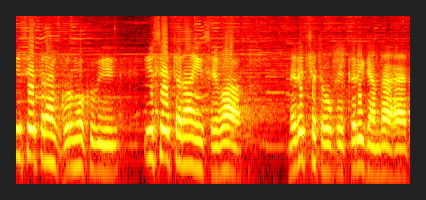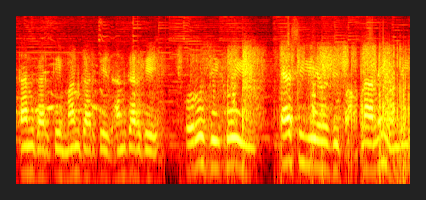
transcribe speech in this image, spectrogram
ਇਸੇ ਤਰ੍ਹਾਂ ਗੁਰਮੁਖ ਵੀ ਇਸੇ ਤਰ੍ਹਾਂ ਹੀ ਸੇਵਾ ਨਿਰਛਤ ਹੋ ਕੇ ਕਰੀ ਜਾਂਦਾ ਹੈ। ਤਨ ਕਰਕੇ, ਮਨ ਕਰਕੇ, ਧਨ ਕਰਕੇ ਔਰ ਉਸ ਦੀ ਕੋਈ ਐਸੀ ਉਸ ਦੀ ਭਾਵਨਾ ਨਹੀਂ ਹੁੰਦੀ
